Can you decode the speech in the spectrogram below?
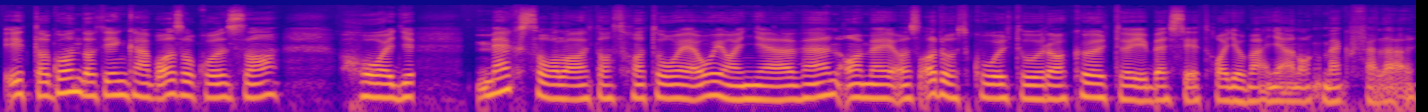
Itt a gondot inkább az okozza, hogy megszólaltatható-e olyan nyelven, amely az adott kultúra költői beszéd hagyományának megfelel.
